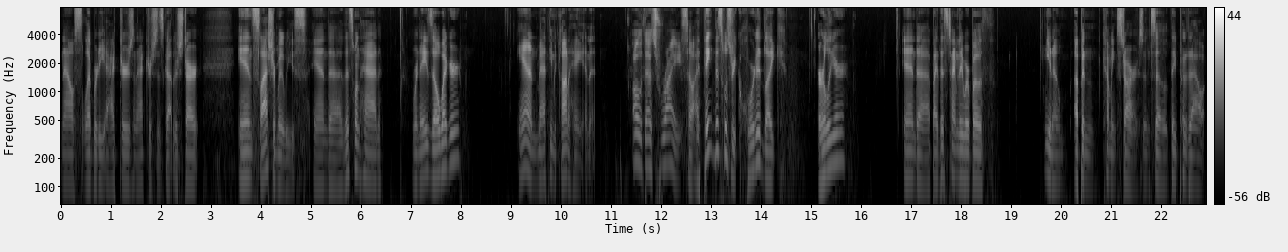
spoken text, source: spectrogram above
now celebrity actors and actresses got their start in slasher movies, and uh, this one had Renee Zellweger and Matthew McConaughey in it. oh, that's right. So I think this was recorded like earlier, and uh, by this time they were both, you know, up and coming stars, and so they put it out.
